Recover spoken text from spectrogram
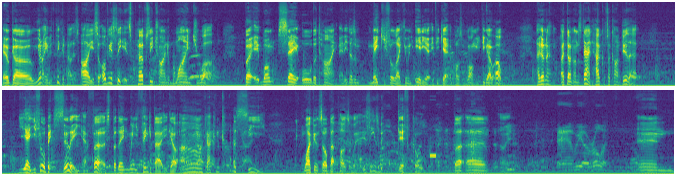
it'll go. You're not even thinking about this, are you? So obviously, it's purposely trying to wind you up but it won't say all the time, and it doesn't make you feel like you're an idiot if you get a puzzle wrong. If you go, oh, I don't I don't understand. How comes I can't do that? Yeah, you feel a bit silly at first, but then when you think about it, you go, oh, okay, I can kind of see why I couldn't solve that puzzle. It, it seems a bit difficult, but uh, yeah. And we are rolling. and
